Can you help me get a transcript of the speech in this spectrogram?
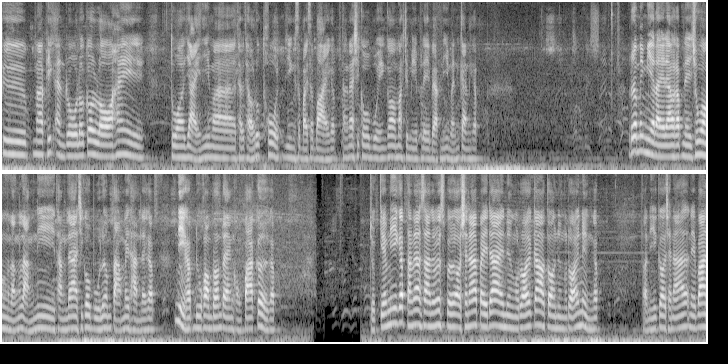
คือมาพิกแอนโรแล้วก็รอให้ตัวใหญ่นี่มาแถวแถวๆลูกโทษยิงสบายๆครับ ทางด้านชิโกบูเองก็มักจะมีเพลย์แบบนี้เหมือนกันครับ เริ่มไม่มีอะไรแล้วครับในช่วงหลังๆนี่ทางด้านชิโกบูเริ่มตามไม่ทันแล้วครับ นี่ครับดูความร้อนแรงของปาร์เกอร์ครับ จบเกมนี้ครับทางด้านซานโตสเปอร์เอาชนะไปได้ 109 ต่อ 101 ครับ ตอนนี้ก็ชนะในบ้าน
